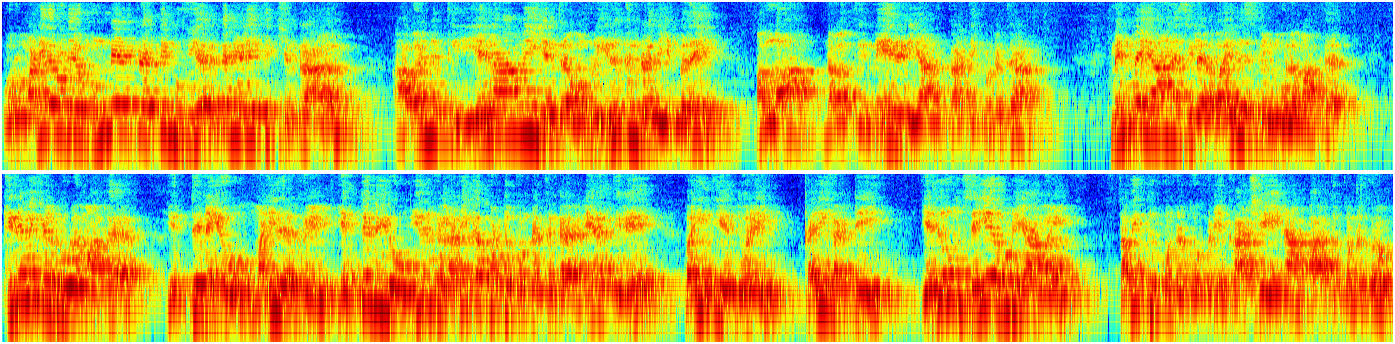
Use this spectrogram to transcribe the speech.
ஒரு மனிதனுடைய முன்னேற்றத்தின் உயர்ந்த நிலைக்கு சென்றாலும் அவனுக்கு இயலாமை என்ற ஒன்று இருக்கின்றது என்பதை அல்லாஹ் நமக்கு நேரடியாக காட்டிக் கொண்டிருக்கிறான். மென்மையான சில வைரஸ்கள் மூலமாக கிருமிகள் மூலமாக எத்தனையோ மனிதர்கள் எத்தனையோ உயிர்கள் அழிக்கப்பட்டு கொண்டிருக்கின்ற நேரத்திலே வைத்தியத்துறை கைகட்டி எதுவும் செய்ய முடியாமல் தவித்துக் கொண்டிருக்கக்கூடிய காட்சியை நாம் பார்த்துக் கொண்டிருக்கிறோம்.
